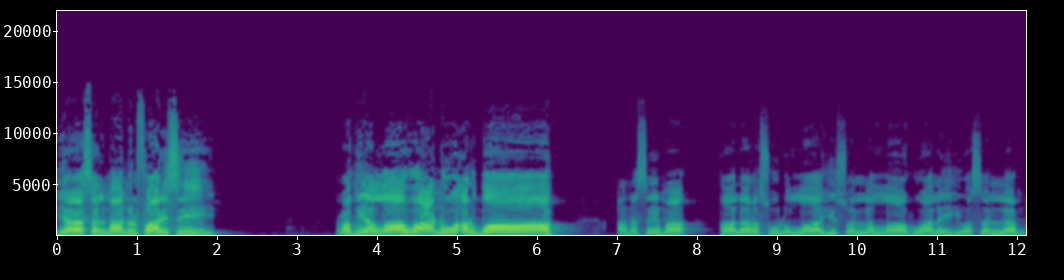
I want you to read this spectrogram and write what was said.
يا سلمان الفارسي رضي الله عنه وأرضاه. أنا سيما قال رسول الله صلى الله عليه وسلم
